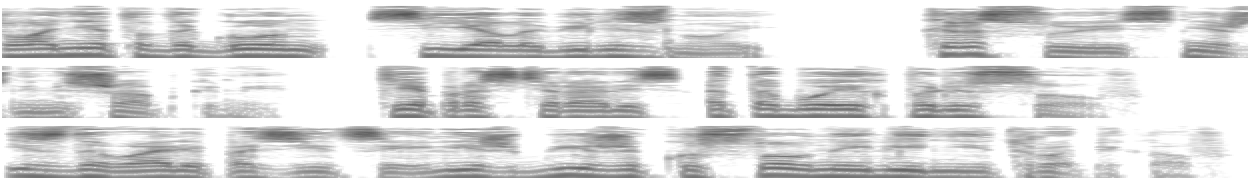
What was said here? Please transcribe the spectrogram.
Планета Дагон сияла белизной, красуясь снежными шапками. Те простирались от обоих полюсов и сдавали позиции лишь ближе к условной линии тропиков.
